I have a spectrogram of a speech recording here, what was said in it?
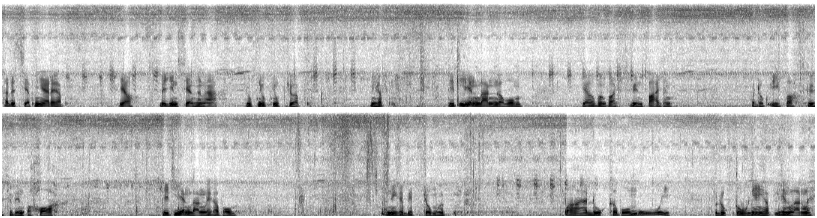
ถ้าได้เสียบเงียเลยครับ เดี๋ยวได้ยินเสียงขนายุ บยุบยุบอยู่ครับนี่ครับ ติดเลี่ยงหลังครับผม เดี๋ยวเบิ่งก่อนจะเป็นปลายังปลาดุกอีกป่ะหรือจะเป็นปลาคอ ติดเลี่ยงหลังเลยครับผม อันนี้ก็เบ็ดจมครับปลาดุกครับผมอุ้ยปลาดุกตัวใหญ่ครับเลี่ยงหลังเลย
